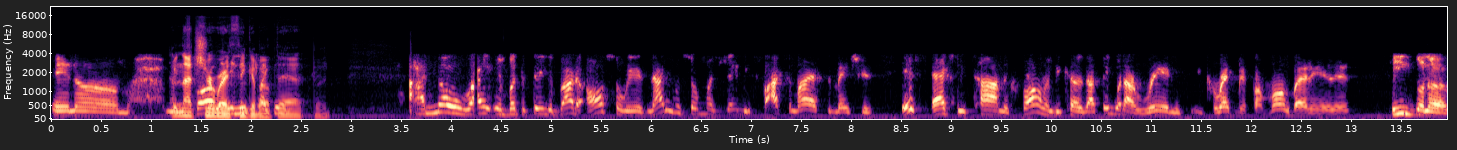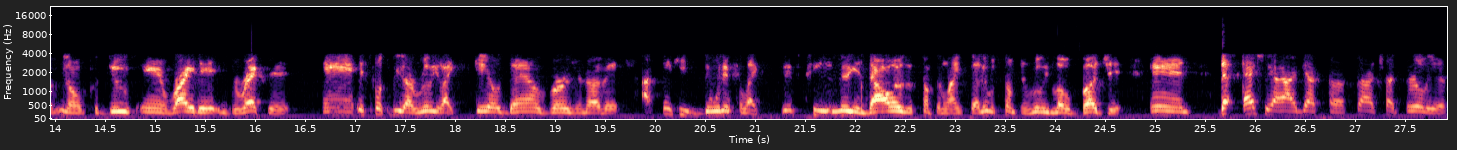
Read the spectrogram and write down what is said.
and um, I'm not sure what I think about like that, but I know, right? And but the thing about it also is not even so much Jamie Foxx in my estimation. It's actually Tom McFarlane because I think what I read, and correct me if I'm wrong by any of this, he's gonna you know produce and write it and direct it, and it's supposed to be a really like scaled down version of it. I think he's doing it for like fifteen million dollars or something like that. It was something really low budget, and that actually I got uh, sidetracked earlier.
